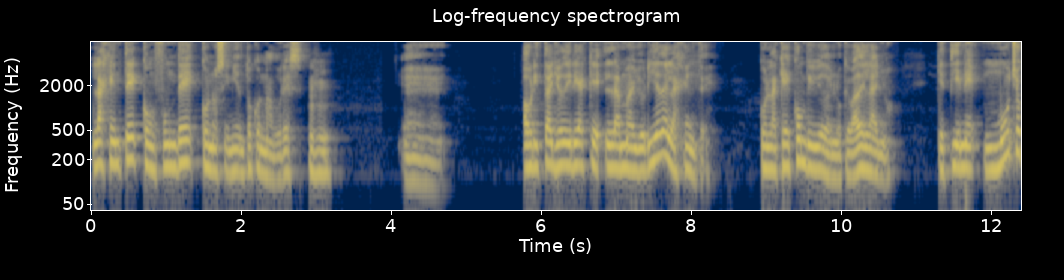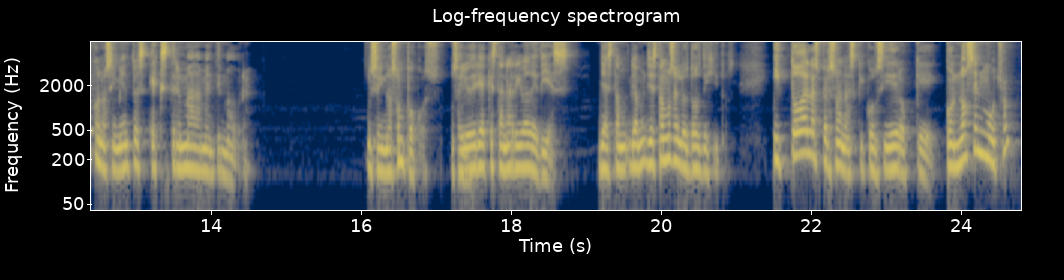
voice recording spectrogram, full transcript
La gente confunde conocimiento con madurez. Eh, ahorita yo diría que la mayoría de la gente con la que he convivido en lo que va del año, que tiene mucho conocimiento, es extremadamente inmadura. O sea, y no son pocos. O sea, yo diría que están arriba de 10. Ya estamos, ya, estamos en los dos dígitos. Y todas las personas que considero que conocen mucho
